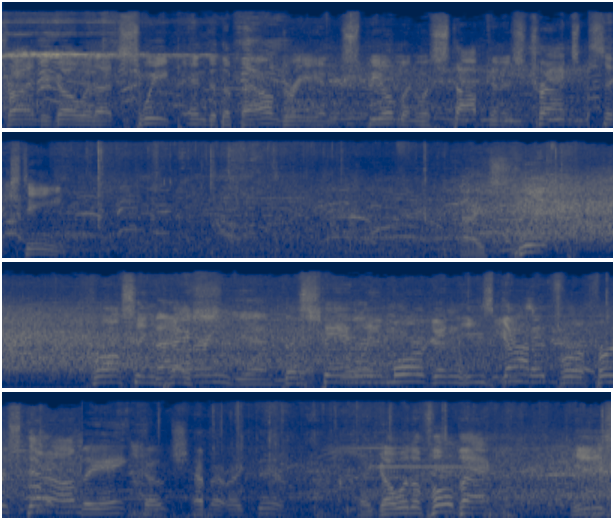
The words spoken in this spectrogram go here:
Trying to go with that sweep into the boundary, and Spielman was stopped in his tracks. 16. Nice. Quick Crossing Nice, pattern yeah, Stanley. Morgan. He's got it for a first down. They ain't, coach. How about right there? They go with a fullback. He's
